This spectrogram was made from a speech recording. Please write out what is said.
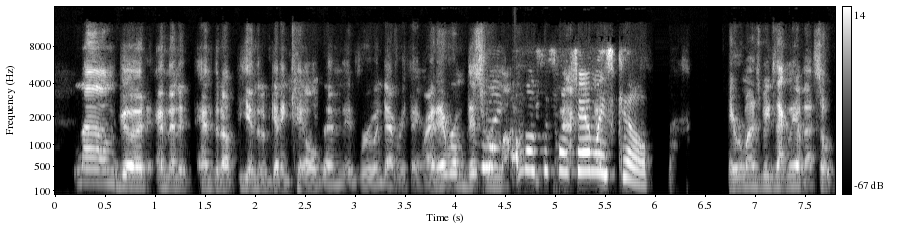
nah, I'm good. And then it ended up he ended up getting killed and it ruined everything, right? It, this like, reminds almost his whole family's killed. It reminds me exactly of that. So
